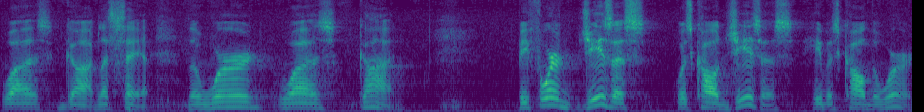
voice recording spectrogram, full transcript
was God. Let's say it. The Word was God. Before Jesus was called Jesus, he was called the Word.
